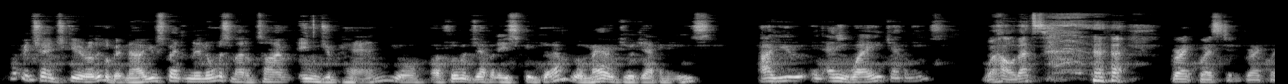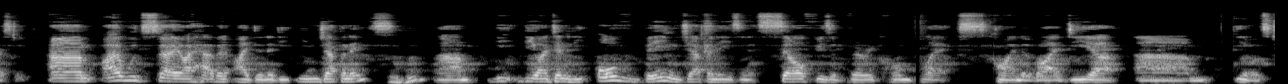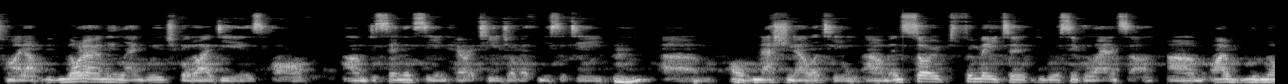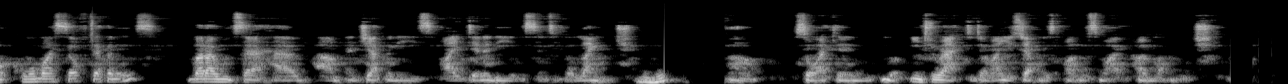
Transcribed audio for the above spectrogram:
Let me change gear a little bit now. You've spent an enormous amount of time in Japan. You're a fluent Japanese speaker. You're married to a Japanese. Are you in any way Japanese? Wow, that's great question. Great question. Um, I would say I have an identity in Japanese. Mm-hmm. Um, the, the identity of being Japanese in itself is a very complex kind of idea. Um, you know, it's tied up with not only language, but ideas of um, descendancy and heritage, of ethnicity, Mm-hmm. um, of nationality. Um, and so for me to give you a simple answer, um, I would not call myself Japanese, but I would say I have um, a Japanese identity in the sense of the language. Mm-hmm. Um, so I can you know, interact. I use Japanese as my home language.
